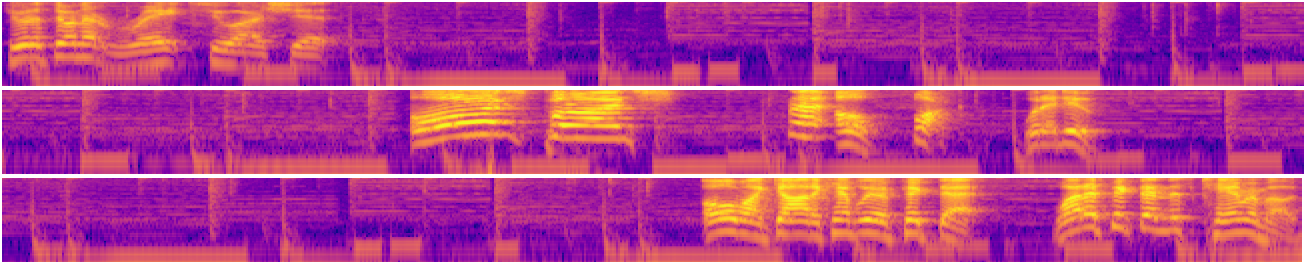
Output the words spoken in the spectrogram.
he would have thrown it right to our shit. Orange punch! oh, fuck. What'd I do? Oh my god, I can't believe I picked that. Why'd I pick that in this camera mode?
